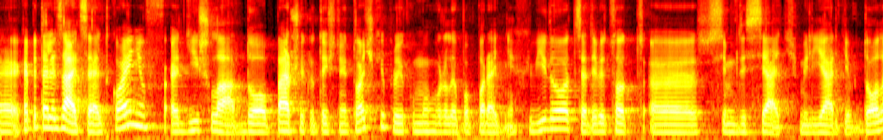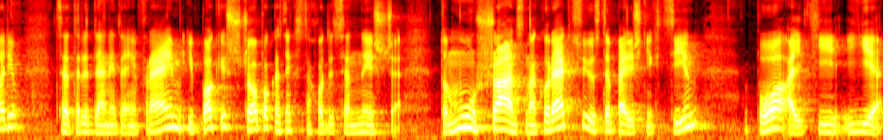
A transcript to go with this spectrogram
Е, Капіталізація альткоїнів е, дійшла до першої критичної точки, про яку ми говорили в попередніх відео. Це 970 мільярдів доларів. Це триденний таймфрейм, і поки що показник знаходиться нижче. Тому шанс на корекцію з теперішніх цін по альті є.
